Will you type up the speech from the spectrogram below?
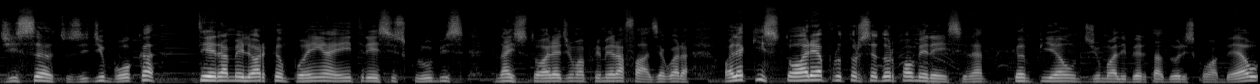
de Santos e de Boca, ter a melhor campanha entre esses clubes na história de uma primeira fase. Agora, olha que história para o torcedor palmeirense, né? Campeão de uma Libertadores com Abel,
